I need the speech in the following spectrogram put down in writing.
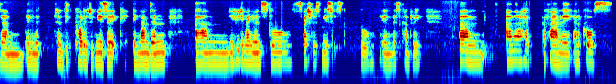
um, in the Trinity College of Music in London, um, Yehudi Menuhin School, specialist music school in this country, um, and then I had a family, and of course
